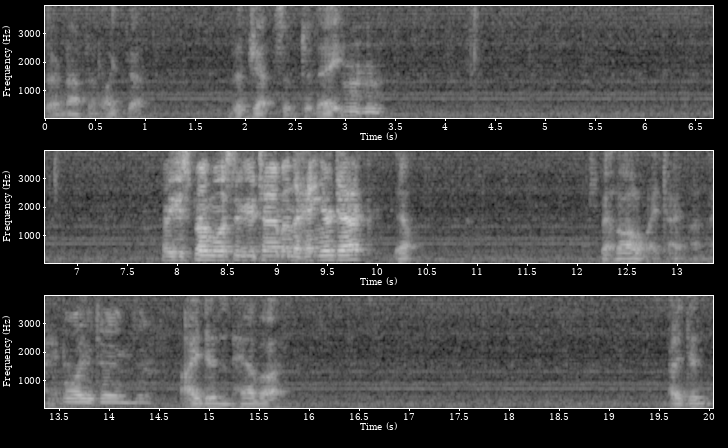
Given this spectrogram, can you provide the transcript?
they're nothing like the, the jets of today. Mhm. Now, you spent most of your time on the hangar deck? Yeah. Spent all of my time on the hangar. All your time there. I didn't have a, I didn't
